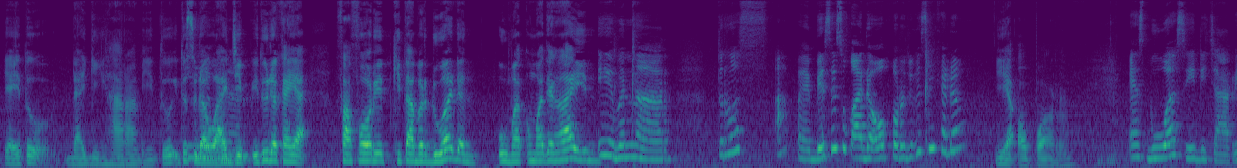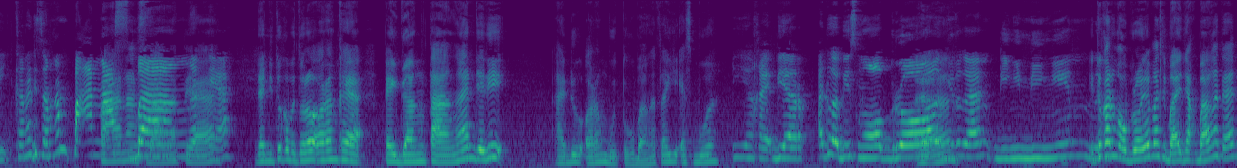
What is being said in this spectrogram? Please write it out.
Ya itu daging haram itu, itu Iya, sudah wajib. Itu udah kayak favorit kita berdua dan umat-umat yang lain. Iya benar. Terus apa ya? Biasanya suka ada opor juga sih kadang. Iya opor. Es buah sih dicari karena di sana kan panas, Panas banget, banget ya. ya. Dan itu kebetulan orang kayak pegang tangan, jadi aduh orang butuh banget lagi es buah. Iya kayak biar aduh habis ngobrol Eh. gitu kan, dingin-dingin. Itu kan ngobrolnya pasti banyak banget kan?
